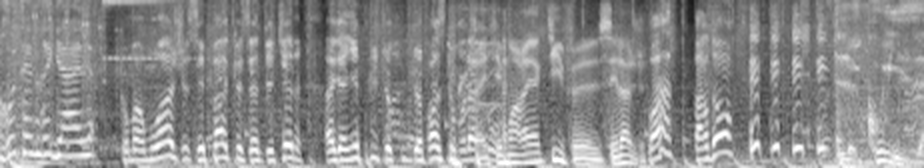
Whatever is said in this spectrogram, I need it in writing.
Roten Régal. Comment moi, je sais pas que Saint-Etienne a gagné plus de Coupe de France que Ça a Monaco. été moins réactif, euh, c'est l'âge. Quoi? Pardon? Le quiz.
